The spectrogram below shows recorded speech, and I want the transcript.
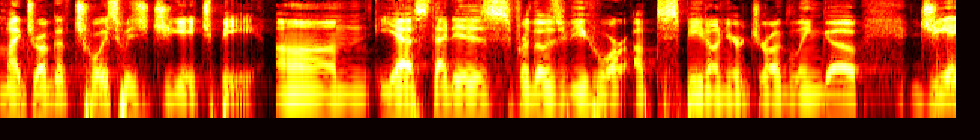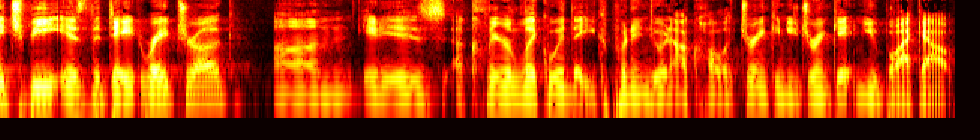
my drug of choice was GHB. Um, yes, that is for those of you who are up to speed on your drug lingo. GHB is the date rape drug. Um, it is a clear liquid that you can put into an alcoholic drink and you drink it and you black out.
